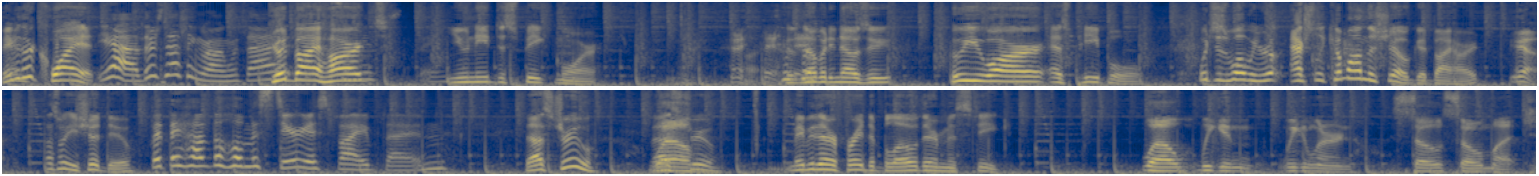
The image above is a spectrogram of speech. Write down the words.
Maybe they're quiet. Yeah, there's nothing wrong with that. Goodbye, heart. You need to speak more because nobody knows who who you are as people, which is what we re- actually come on the show. Goodbye, heart. Yeah. That's what you should do. But they have the whole mysterious vibe then. That's true. That's Well- true. Maybe they're afraid to blow their mystique. Well, we can we can learn so so much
